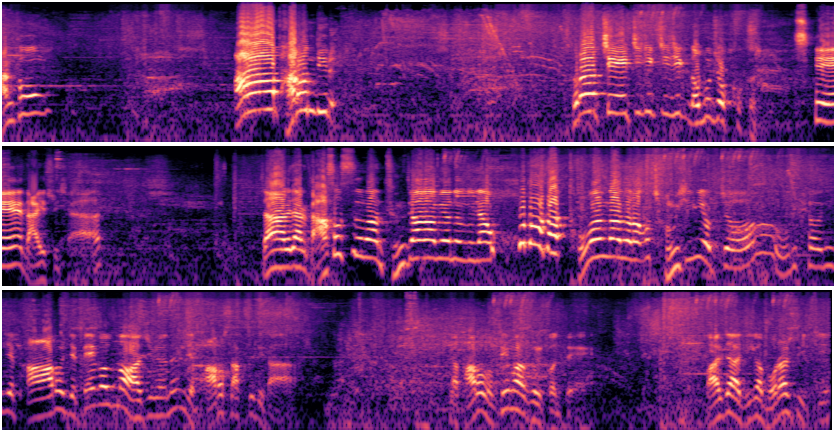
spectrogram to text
장풍 아 바론 딜 그렇지 찌직찌직 너무 좋고 그렇지 나이스 샷자 그냥 나서스만 등장하면은 그냥 호다 때마다 도망가느라고 정신이 없죠. 우리 편이 이제 바로 이제 백업만 와주면은 이제 바로 싹쓸이다. 야, 바로 어떻게 막을 건데? 말자, 네가 뭘 할 수 있지?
